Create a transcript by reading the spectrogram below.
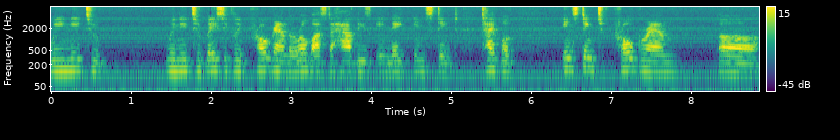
we need to we need to basically program the robots to have these innate instinct type of instinct program uh,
